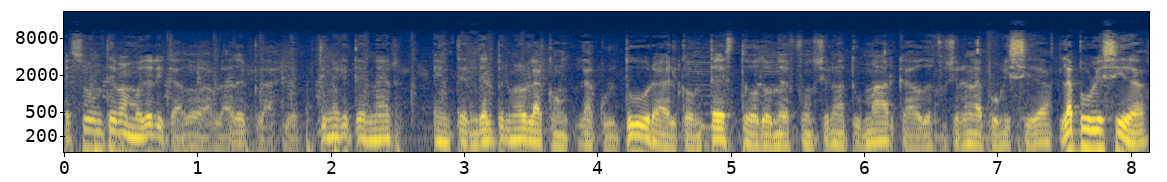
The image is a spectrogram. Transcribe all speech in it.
eso es un tema muy delicado hablar de plagio. Tiene que tener, entender primero la, la cultura, el contexto, donde funciona tu marca, donde funciona la publicidad. La publicidad,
